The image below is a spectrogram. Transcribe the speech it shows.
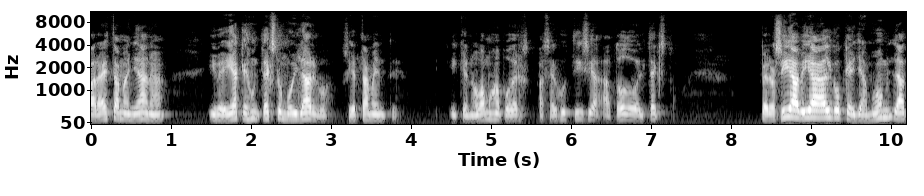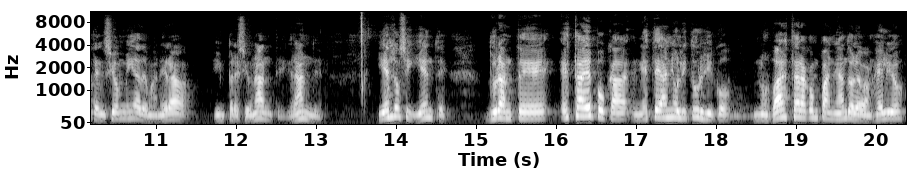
para esta mañana y veía que es un texto muy largo, ciertamente, y que no vamos a poder hacer justicia a todo el texto. Pero sí había algo que llamó la atención mía de manera impresionante, grande. Y es lo siguiente, durante esta época, en este año litúrgico, nos va a estar acompañando el Evangelio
